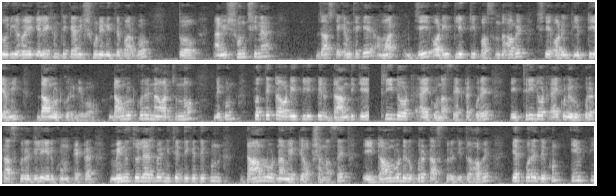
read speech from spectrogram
তৈরি হয়ে গেলে এখান থেকে আমি শুনে নিতে পারব। তো আমি শুনছি না জাস্ট এখান থেকে আমার যেই অডিও ক্লিপটি পছন্দ হবে, সেই অডিও ক্লিপটি আমি ডাউনলোড করে নিব। ডাউনলোড করে নেওয়ার জন্য দেখুন, প্রত্যেকটা অডিও ক্লিপের ডান দিকে থ্রি ডট আইকন আছে একটা করে। এই থ্রি ডট আইকনের উপরে টাচ করে দিলে এরকম একটা মেনু চলে আসবে। নিচের দিকে দেখুন ডাউনলোড নামে একটি অপশন আছে। এই ডাউনলোডের উপরে টাচ করে দিতে হবে। এরপরে দেখুন এমপি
